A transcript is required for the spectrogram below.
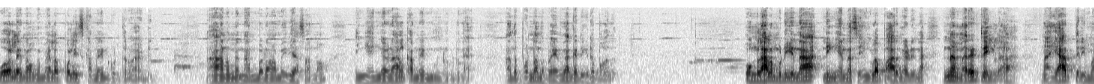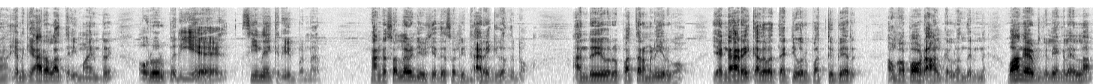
போகலைன்னா உங்கள் மேலே போலீஸ் கம்ப்ளைண்ட் கொடுத்துருவேன் அப்படின்னு. நானும் என் நண்பனும் அமைதியாக சொன்னோம். நீங்கள் எங்கே வேணாலும் கம்ப்ளைண்ட் பண்ணி கொடுங்க. அந்த பொண்ணு அந்த பையனை தான் கட்டிக்கிட்ட போகுது. உங்களால் முடியும்னா நீங்கள் என்ன செய்யுங்களோ பாருங்கள் அப்படின்னா இன்னும் மிரட்டுறீங்களா? நான் யார் தெரியுமா? எனக்கு யாரெல்லாம் தெரியுமா என்று அவர் ஒரு பெரிய சீனே கிரியேட் பண்ணார். நாங்கள் சொல்ல வேண்டிய விஷயத்த சொல்லிவிட்டு அறைக்கு வந்துட்டோம். அன்று ஒரு பத்தரை மணி இருக்கும். எங்கள் அறை கதவை தட்டி ஒரு பத்து பேர் அவங்க அப்பாவோட ஆட்கள் வந்து நின்று வாங்க அப்படின்னு சொல்லி எங்களை எல்லாம்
